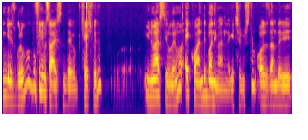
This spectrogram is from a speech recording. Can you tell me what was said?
İngiliz grubu bu film sayesinde keşfedip üniversite yıllarımı Echo and the Bunnymen'le geçirmiştim. O yüzden de bir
